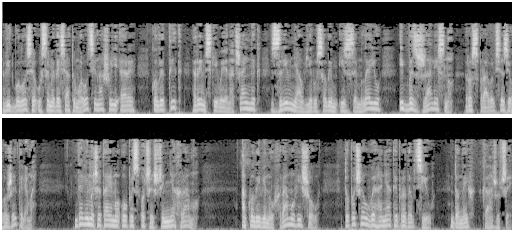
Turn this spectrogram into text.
відбулося у 70-му році нашої ери, коли Тит, римський воєначальник, зрівняв Єрусалим із землею і безжалісно розправився з його жителями. Далі ми читаємо опис очищення храму. А коли він у храм увійшов, то почав виганяти продавців, до них кажучи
